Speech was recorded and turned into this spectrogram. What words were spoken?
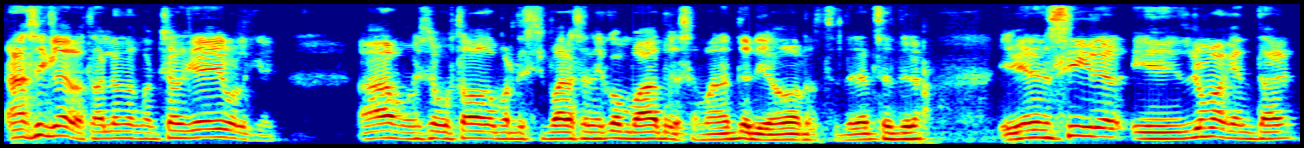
Ah, sí, claro, está hablando con Chad Gable, que ah, me hubiese gustado participar en el combate la semana anterior, etcétera, etcétera. Y vienen Ziggler y Drew McIntyre.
